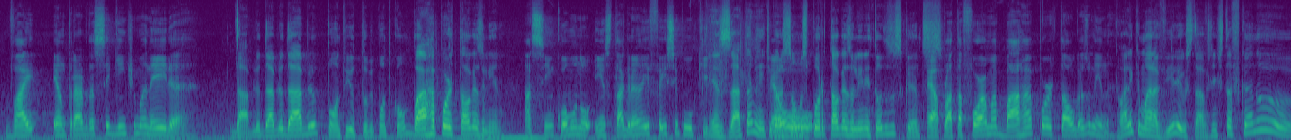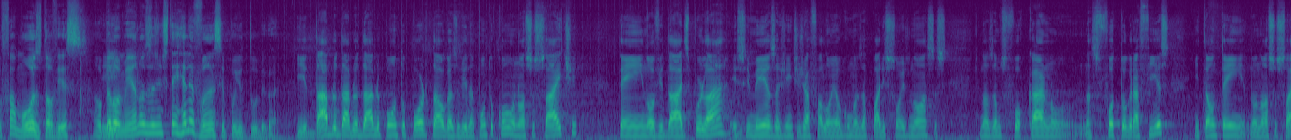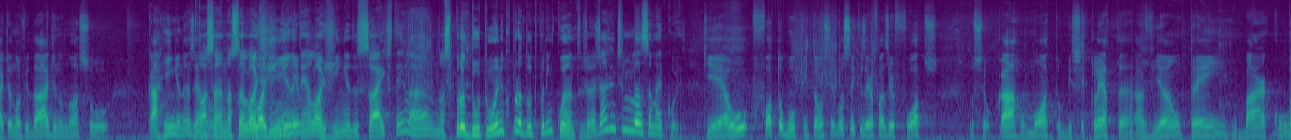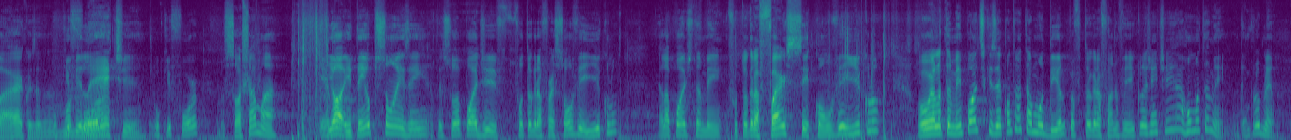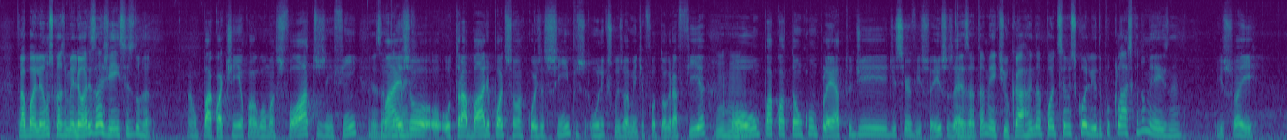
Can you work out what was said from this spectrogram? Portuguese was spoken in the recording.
vai entrar da seguinte maneira: www.youtube.com/barra Portal Gasolina. Assim como no Instagram e Facebook. Exatamente. É Agora o- somos Portal Gasolina em todos os cantos. É a plataforma barra Portal Gasolina. Olha que maravilha, Gustavo. A gente está ficando famoso, talvez. Ou E- pelo menos a gente tem relevância para o YouTube agora. E www.portalgasolina.com, o nosso site, tem novidades por lá. Esse mês a gente já falou em algumas aparições nossas que nós vamos focar no- nas fotografias. Então tem no nosso site a novidade, no nosso carrinho, né, Zé? Nossa, No- nossa lojinha, lojinha. né? tem a lojinha do site, tem lá o nosso produto, o único produto por enquanto. Já já a gente lança mais coisa. que é o Photobook. Então, se você quiser fazer fotos do seu carro, moto, bicicleta, avião, trem, barco, Bar, coisa, que mobilete, o que for, só chamar. Entra. E, ó, e tem opções, hein? A pessoa pode fotografar só o veículo, ela pode também fotografar-se com o veículo, ou ela também pode, se quiser, contratar modelo para fotografar no veículo, a gente arruma também, não tem problema. Trabalhamos com as melhores agências do ramo. É um pacotinho com algumas fotos, enfim. Exatamente. Mas o, o trabalho pode ser uma coisa simples, única e exclusivamente a fotografia, Uhum. ou um pacotão completo de, de serviço. É isso, Zé? Exatamente. E o carro ainda pode ser um escolhido para o clássico do mês, né? Isso aí.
